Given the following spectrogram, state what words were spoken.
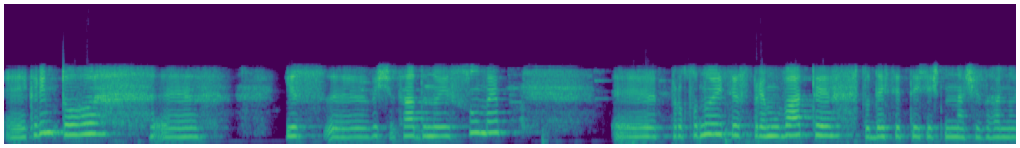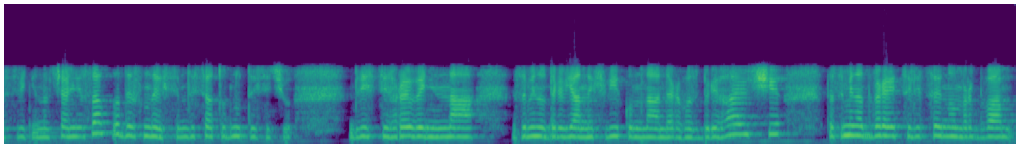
Е, Крім того, е, із е, вищезгаданої суми пропонується спрямувати 110 тисяч на наші загальноосвітні навчальні заклади, з них 71 тисячу 200 гривень на заміну дерев'яних вікон на енергозберігаючі та заміна дверей це ліцей номер 2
